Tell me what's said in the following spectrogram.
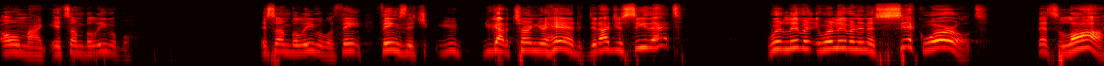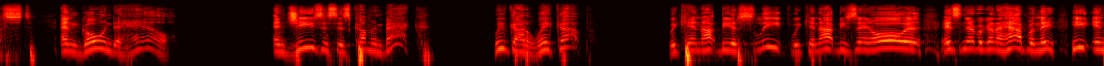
oh my it's unbelievable it's unbelievable. Think, things that you, you, you got to turn your head. Did I just see that? We're living, we're living in a sick world that's lost and going to hell. And Jesus is coming back. We've got to wake up. We cannot be asleep. We cannot be saying, "Oh, it, it's never going to happen." They, he in,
